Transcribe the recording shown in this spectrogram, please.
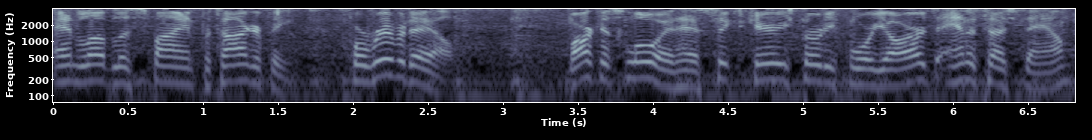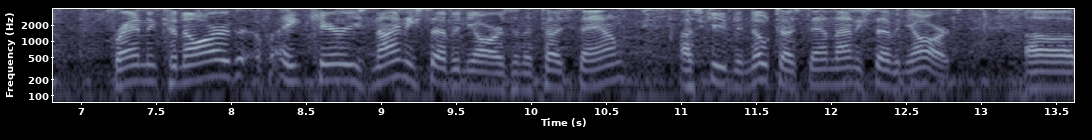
and Loveless Fine Photography. For Riverdale, Marcus Lloyd has six carries, 34 yards, and a touchdown. Brandon Kennard, eight carries, 97 yards, and a touchdown. Uh, excuse me, no touchdown, 97 yards. Uh,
